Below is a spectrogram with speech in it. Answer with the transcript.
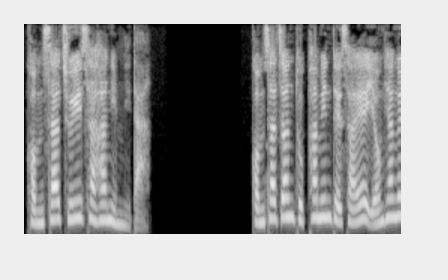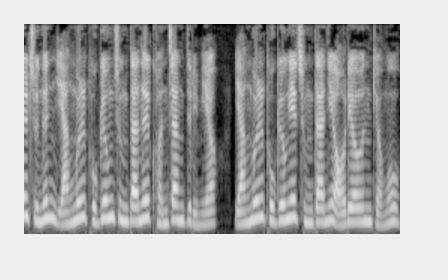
검사 주의사항입니다. 검사 전 도파민 대사에 영향을 주는 약물 복용 중단을 권장드리며 약물 복용의 중단이 어려운 경우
